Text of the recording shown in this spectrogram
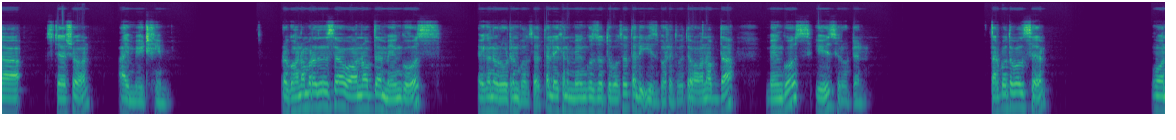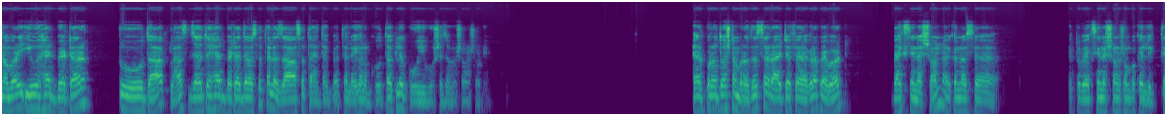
the station I meet him ঘ নম্বর হচ্ছে ওয়ান অফ দ্য ম্যাঙ্গোস এখানে রোটেন বলছে। তাহলে এখানে ম্যাঙ্গোস যত বলছে, তাহলে ইজ বসাইতে হবে। One of the mangoes is rotten তারপর তো বলছে, ও নম্বরে you had better to the class যেহেতু হ্যাড বেটার দেওয়া আছে, তাহলে যা আছে তাই থাকবে। তাহলে এখানে গো থাকলে গোই বসে যাবে সরাসরি। এরপরে দশ নম্বর হচ্ছে write a paragraph about vaccination এখানে আছে একটা ভ্যাকসিনেশন সম্পর্কে লিখতে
